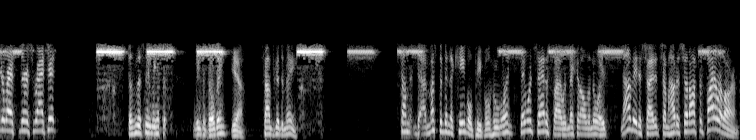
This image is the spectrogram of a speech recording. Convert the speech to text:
cigarettes, Nurse Ratched. Doesn't this mean we have to leave the building? Yeah, sounds good to me. Some it must have been the cable people who weren't they weren't satisfied with making all the noise. Now they decided somehow to set off the fire alarm.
